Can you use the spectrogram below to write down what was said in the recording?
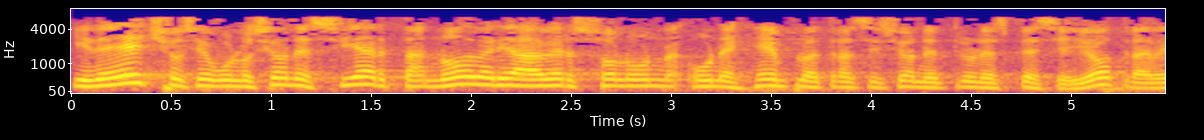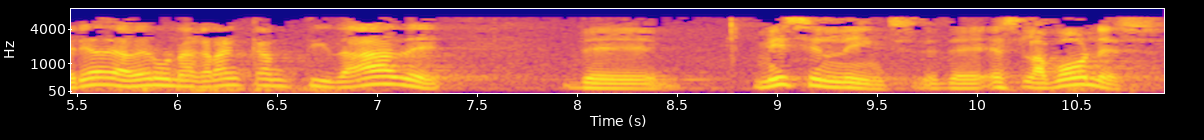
Y de hecho, si evolución es cierta, no debería haber solo un, ejemplo de transición entre una especie y otra, debería de haber una gran cantidad de, missing links, de eslabones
